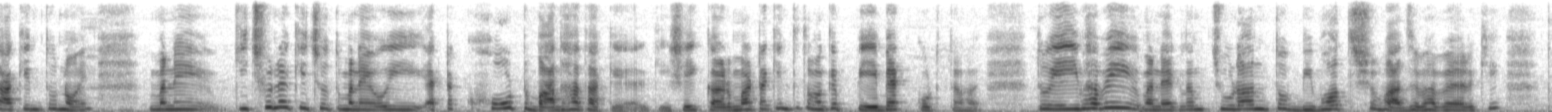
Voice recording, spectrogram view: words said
তা কিন্তু নয়। মানে কিছু না কিছু মানে ওই একটা খোট বাধা থাকে আর কি, সেই কর্মাটা কিন্তু তোমাকে পে ব্যাক করতে হয়। তো এইভাবেই মানে একদম চূড়ান্ত বিভৎস বাজেভাবে আর কি, তো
